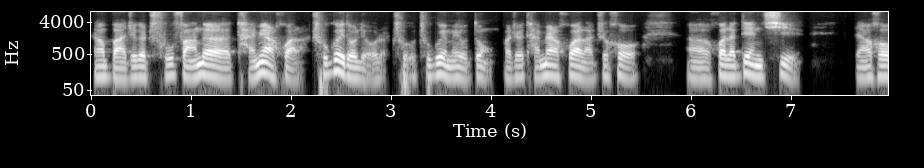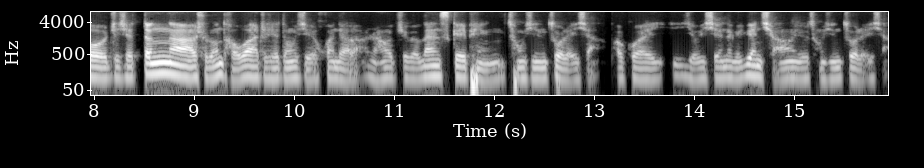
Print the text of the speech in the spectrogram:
然后把这个厨房的台面换了，橱柜都留着，橱橱柜没有动。把这个台面换了之后，呃，换了电器，然后这些灯啊、水龙头啊这些东西换掉了。然后这个 landscaping 重新做了一下，包括有一些那个院墙又重新做了一下。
